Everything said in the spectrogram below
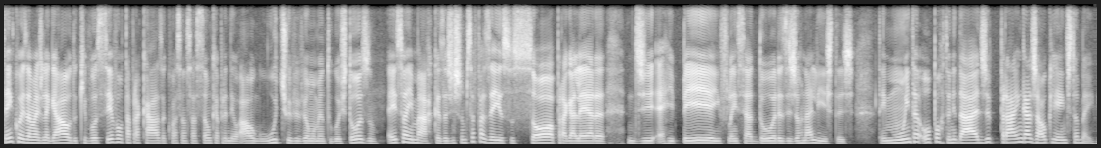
Tem coisa mais legal do que você voltar para casa com a sensação que aprendeu algo útil e viveu um momento gostoso? É isso aí, marcas. A gente não precisa fazer isso só pra galera de RP, influenciadoras e jornalistas. Tem muita oportunidade para engajar o cliente também.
